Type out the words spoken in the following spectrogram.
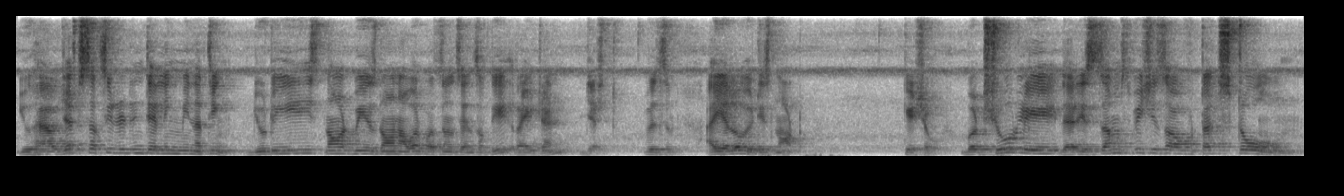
you have just succeeded in telling me nothing. Duty is not based on our personal sense of the right and just. Wilson. I allow it is not. Keshav. But surely there is some species of touchstone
